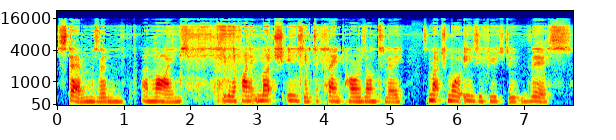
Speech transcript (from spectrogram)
stems and, and lines. You're going to find it much easier to paint horizontally. It's much more easy for you to do this.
